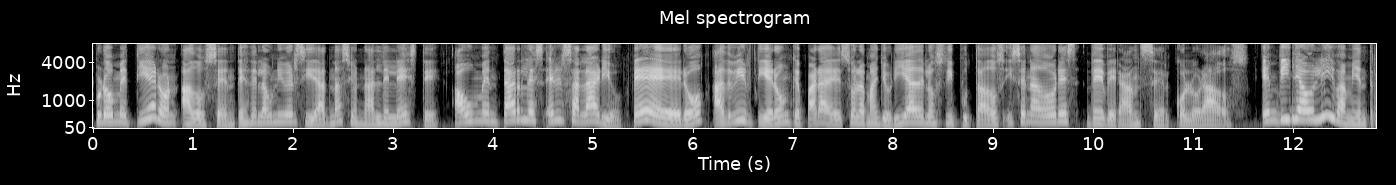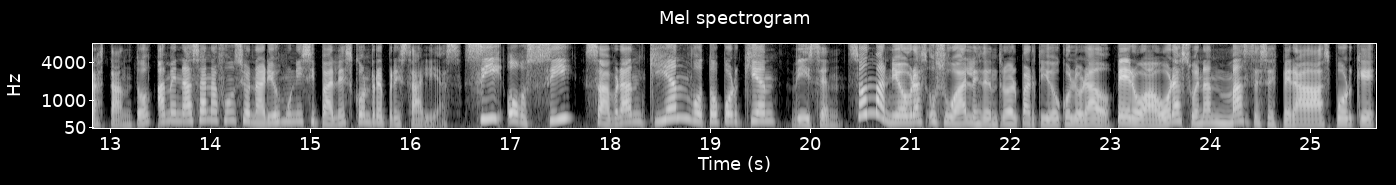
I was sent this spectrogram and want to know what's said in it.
prometieron a docentes de la Universidad Nacional del Este aumentarles el salario, pero advirtieron que para eso la mayoría de los diputados y senadores deberán ser colorados. En Villa Oliva, mientras tanto, amenazan a funcionarios municipales con represalias. Sí o sí sabrán quién votó por quién, dicen. Son maniobras usuales dentro del Partido Colorado, pero ahora suenan más desesperadas porque,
